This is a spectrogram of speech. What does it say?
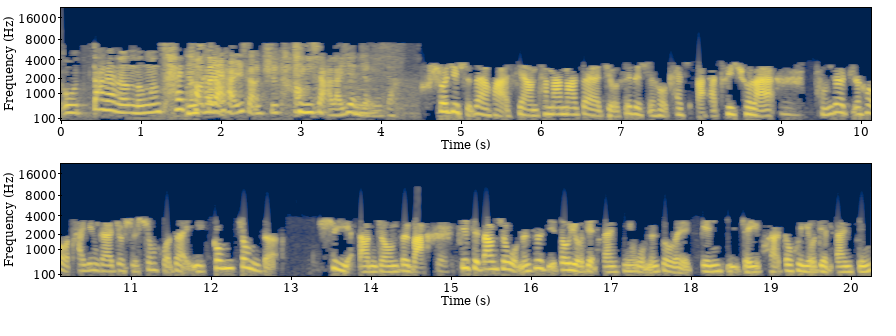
我大概能能不能猜到，但是还是想知道，听一下，来验证一下。说句实在话，像他妈妈在九岁的时候开始把他推出来，从这之后他应该就是生活在一公众的视野当中，对吧？对。其实当时我们自己都有点担心，我们作为编辑这一块都会有点担心，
